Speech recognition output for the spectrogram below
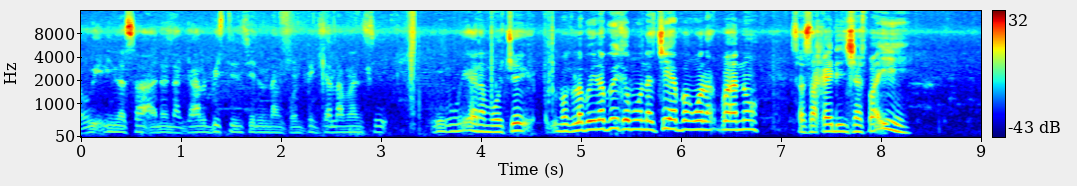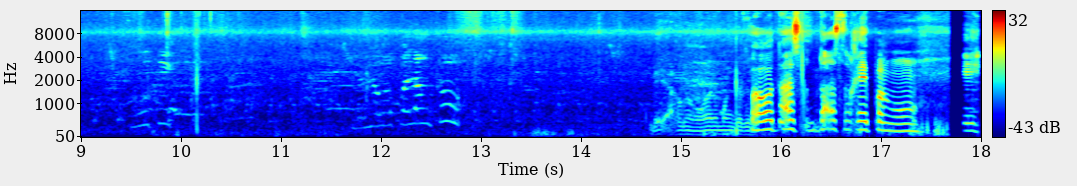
Nauwi nila sa ano, nag-harvest din sila ng konting kalamansi. Ka na mo, Che. Maglaboy-laboy ka muna, Che, habang wala pa ano. Sasakay din siya pa eh. Hindi ako naman naman gagawin. Pao, taas, taas na kay Pango. Eh,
